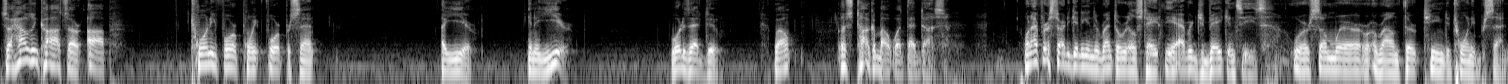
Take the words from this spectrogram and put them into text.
So, housing costs are up 24.4% a year. In a year. What does that do? Well, let's talk about what that does. When I first started getting into rental real estate, the average vacancies were somewhere around 13 to 20%.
